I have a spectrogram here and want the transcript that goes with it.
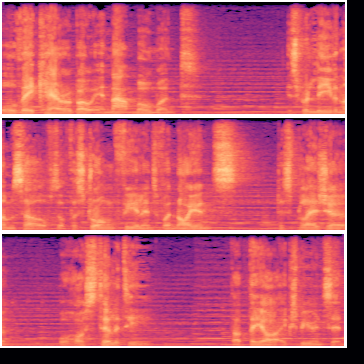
All they care about in that moment is relieving themselves of the strong feelings of annoyance, displeasure, or hostility that they are experiencing.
